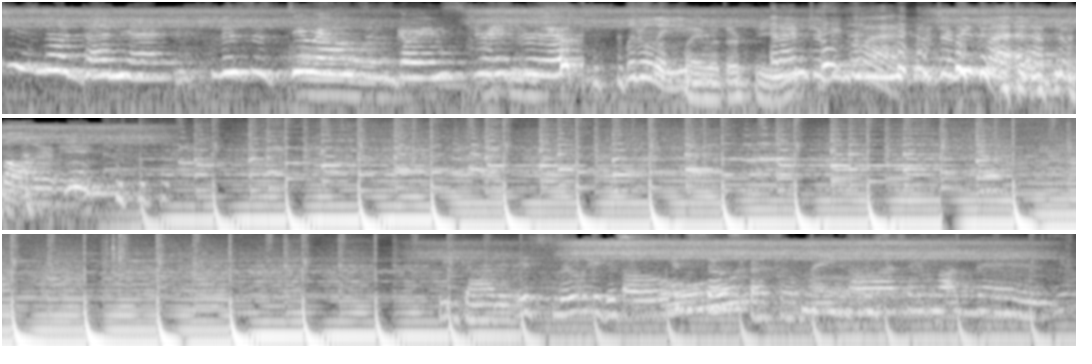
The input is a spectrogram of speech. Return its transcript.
She's not done yet. This is two oh. ounces going straight through. Literally. Playing with her feet. And I'm dripping sweat. I'm dripping sweat and have poop all over me. Got it. It's literally just, oh it's so special. Oh my gosh, I love this.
